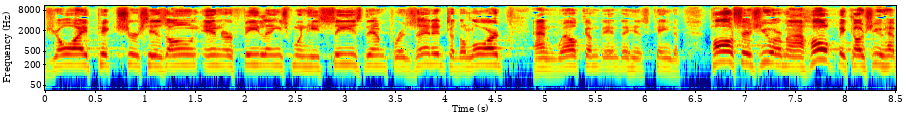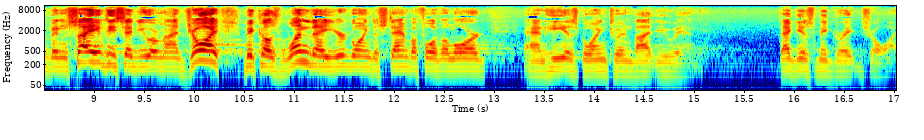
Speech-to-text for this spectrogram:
joy pictures his own inner feelings when he sees them presented to the Lord and welcomed into his kingdom. Paul says, You are my hope because you have been saved. He said, You are my joy because one day you're going to stand before the Lord and he is going to invite you in. That gives me great joy.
